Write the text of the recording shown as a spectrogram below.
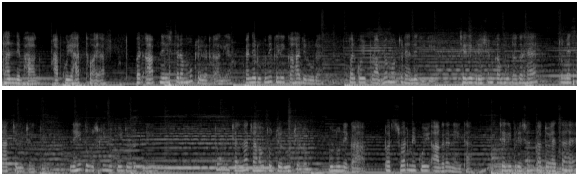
धन्य भाग, आपको याद तो आया। पर आपने इस तरह क्यों लटका लिया। मैंने रुकने के लिए कहा, ज़रूर है। पर कोई प्रॉब्लम हो तो रहने दीजिए। सेलिब्रेशन का मूड अगर है तो मैं साथ चली चलती हूँ। नहीं तो उसकी भी कोई ज़रूरत नहीं। तुम चलना चाहो तो ज़रूर चलो, उन्होंने कहा। पर स्वर में कोई आग्रह नहीं था। सेलिब्रेशन का तो ऐसा है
